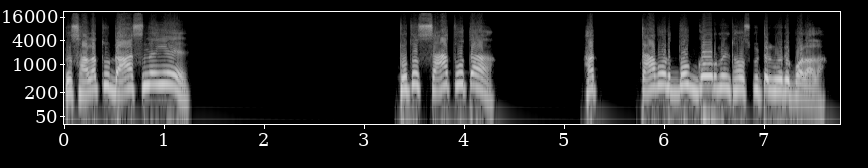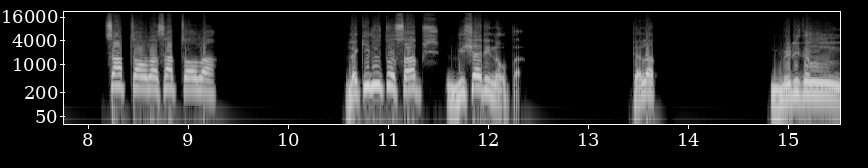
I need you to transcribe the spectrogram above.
तर साला तो डास नाहीये. तो तर साथ होता. हा ताबडतोब गव्हर्नमेंट हॉस्पिटलमध्ये पळाला. साप चावला साप चावला. लकीनी तो साप विषारी नव्हता. त्याला मेडिकल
